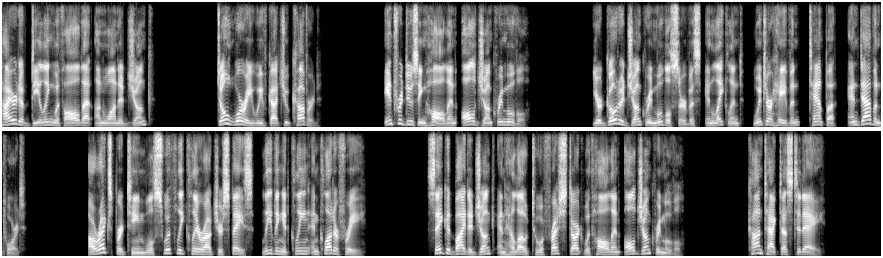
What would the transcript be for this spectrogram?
Tired of dealing with all that unwanted junk? Don't worry, we've got you covered. Introducing Haul and All Junk Removal. Your go to junk removal service in Lakeland, Winter Haven, Tampa, and Davenport. Our expert team will swiftly clear out your space, leaving it clean and clutter free. Say goodbye to junk and hello to a fresh start with Haul and All Junk Removal. Contact us today.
